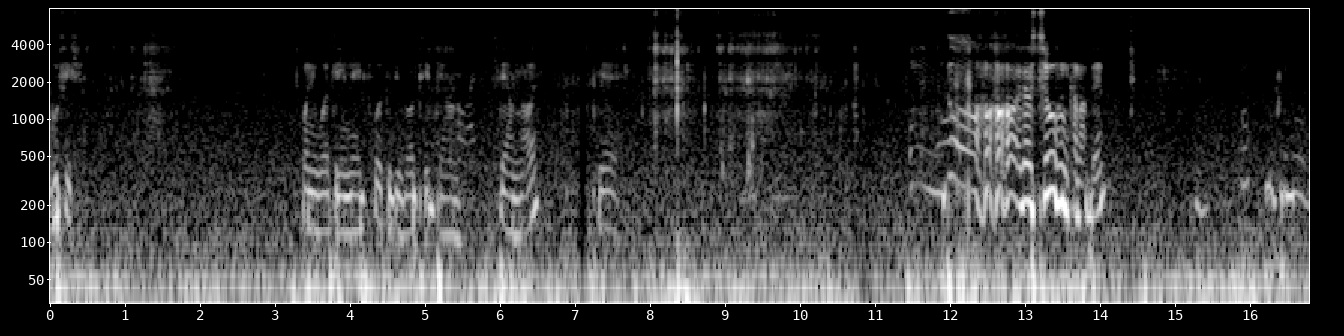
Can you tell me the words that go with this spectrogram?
Good fish. When you're working in just work with your rod tip down, down low. Yeah. Oh, there was two of them come up then. Oh, look at them all.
